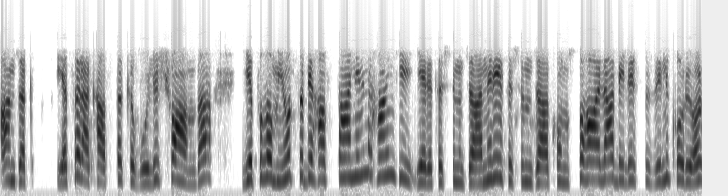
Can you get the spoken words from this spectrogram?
ancak yatarak hasta kabulü şu anda yapılamıyor. Tabi hastanenin hangi yere taşınacağı, nereye taşınacağı konusu hala belirsizliğini koruyor.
